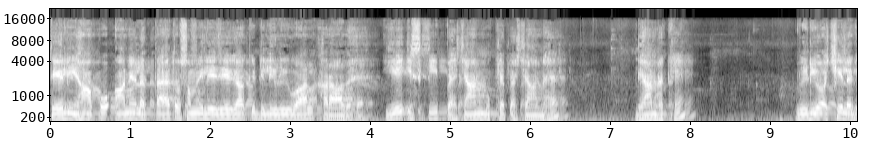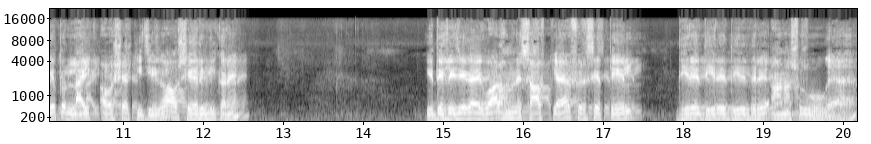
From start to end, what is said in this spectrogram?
तेल यहाँ को आने लगता है तो समझ लीजिएगा कि डिलीवरी वाल खराब है। ये इसकी पहचान, मुख्य पहचान है। ध्यान रखें। वीडियो अच्छी लगे तो लाइक अवश्य कीजिएगा और शेयर भी करें। ये देख लीजिएगा एक बार हमने साफ़ किया है फिर से तेल धीरे धीरे धीरे धीरे आना शुरू हो गया है।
